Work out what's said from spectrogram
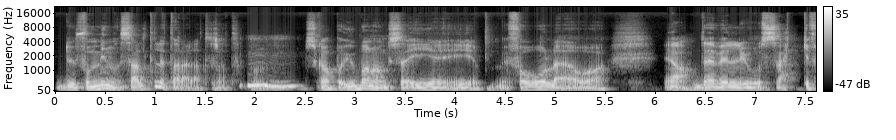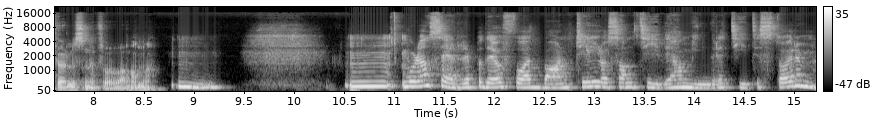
du får mindre selvtillit av det, rett og slett. Man mm. skaper ubalanse i, i, forholdet, og ja, det vil jo svekke følelsene for hverandre. Mm. Mm, hvordan ser dere på det å få et barn til og samtidig ha mindre tid til storm?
